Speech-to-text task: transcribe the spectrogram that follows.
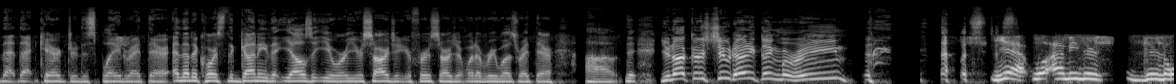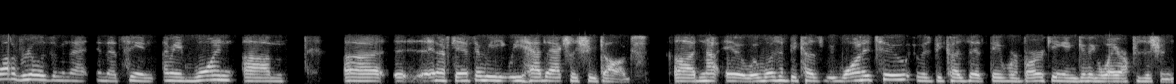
that that character displayed right there. And then, of course, the gunny that yells at you, or your sergeant, your first sergeant, whatever he was, right there. Uh, You're not going to shoot anything, Marine. just... Yeah, well, I mean, there's there's a lot of realism in that in that scene. I mean, one, um, uh, in Afghanistan, we, we had to actually shoot dogs. Uh, not it, wasn't because we wanted to; it was because that they were barking and giving away our position.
